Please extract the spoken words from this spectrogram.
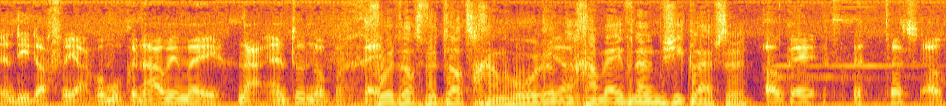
en die dacht van, ja, waar moet ik er nou weer mee? Nou, en toen op een gegeven moment... Voordat we dat gaan horen, Ja. gaan we even naar de muziek luisteren. Oké, dat is zo.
